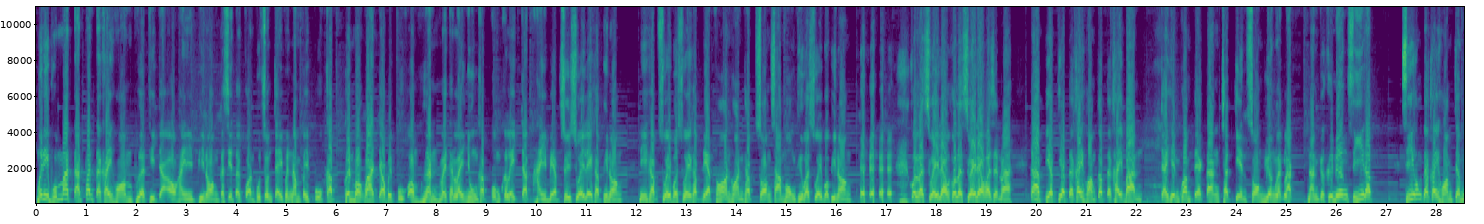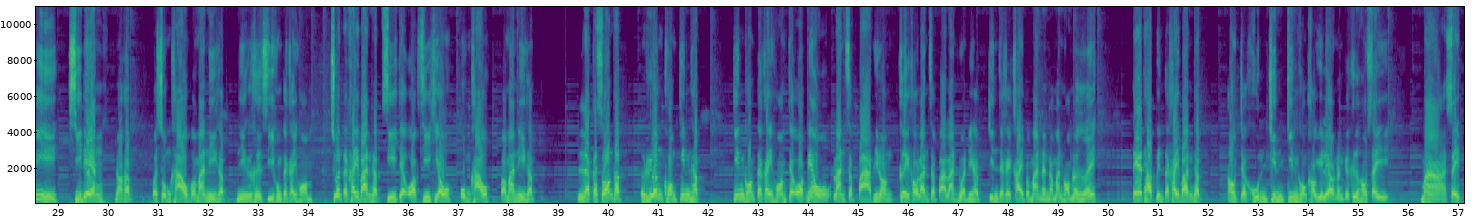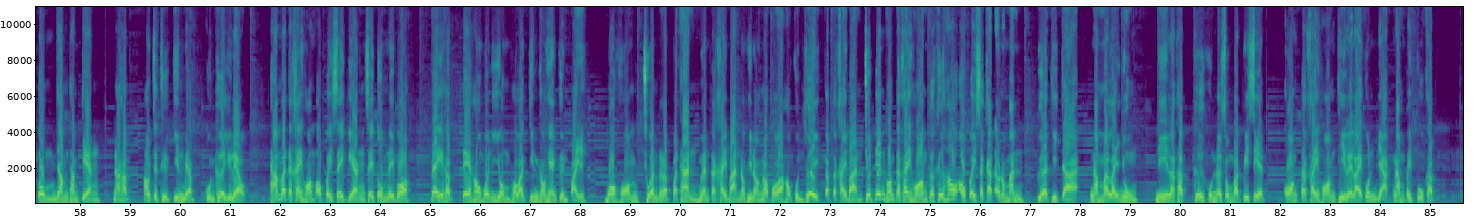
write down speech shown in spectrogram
เมื่อนี้ผมมาตัดพันธุ์ตะไคร้หอมเพื่อที่จะเอาให้พี่น้องเกษตรกรผู้สนใจเพิ่นนํไปปลูกครับ เพิ่อนบอกว่าจะเอาไปปลูกอ้อมเฮือนไว้ทะไลยุ่งครับ ผมก็เลยจัดให้แบบสวยๆเลยครับพี่น้องนี่ครับสวยบ่สวยครับแดดร้อนร้อนครับสองสามโมงถือว่าสวยบ่พี่น้อง คนละสวยแล้วคนละสวยแล้วว่าซั่นว่า ถ้าเปรียบเทียบตะไคร้หอมกับตะไคร้บ้าน จะเห็นความแตกต่างชัดเจนสองเรื่องหลักๆ นั่นก็คือเนื้อสีครับ สีของตะไคร้หอมจะมี สีแดงเนาะครับผสมขาวประมาณนี้ครับ นี่ก็คือสีของตะไคร้หอม ส่วนตะไคร้บ้านครับ สีจะออกสีเขียวอมขาวประมาณนี้ครับ และก็สองครับ เรื่องของกินครับ กินของตะไคร้หอมจะออกแนวร้านสปาพี่น้อง เคยเข้าร้านสปาร้านนวดนี่ครับ กินจะคล้ายๆประมาณนั้นน้ำมันหอมระเหย แต่ถ้าเป็นตะไคร้บ้านครับเขาจะคุ้นชินกินของเขาอยู่แล้วนั่นก็คือเขาใส่มาใส่ต้มย่ำท่ำแกงนะครับ เขาจะถือกินแบบคุ้นเคยอยู่แล้ว ถามว่าตะไคร้หอมเอาไปใส่แกงใส่ต้มได้บ่ได้ครับ แต่เฮาบ่นิยม เพราะว่ากินเขาแห้งเกินไปบ่หอมชวนรับประทานเหมือนตะไคร้บ้านเนาะพี่น้องเนาะเพราะว่าเฮาคุ้นเคยกับตะไคร้บ้าน จุดเด่นของตะไคร้หอมก็คือเฮาเอาไปสกัดเอาน้ำมัน เพื่อที่จะนำมาไล่ยุ่งนี่แหละครับ คือคุณสมบัติพิเศษของตะไคร้หอมที่หลาย ๆ คนอยากนำไปปลูกครับ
